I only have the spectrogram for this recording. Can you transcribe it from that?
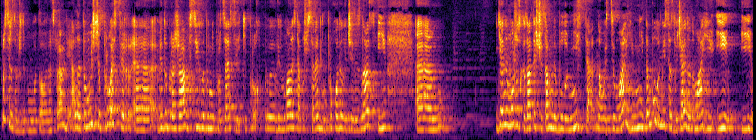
Простір завжди був готовий насправді, але тому, що простір е, відображав всі глибинні процеси, які відбувалися також всередині, проходили через нас. І е, я не можу сказати, що там не було місця на ось цю магію. Ні, там було місце, звичайно, на магію, і, і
